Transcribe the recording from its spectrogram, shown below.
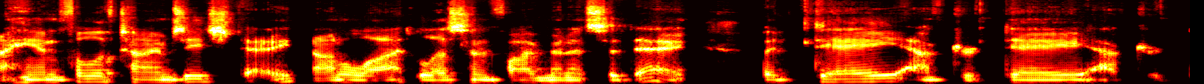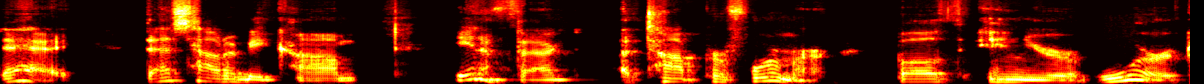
a handful of times each day, not a lot, less than five minutes a day, but day after day after day. That's how to become, in effect, a top performer both in your work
